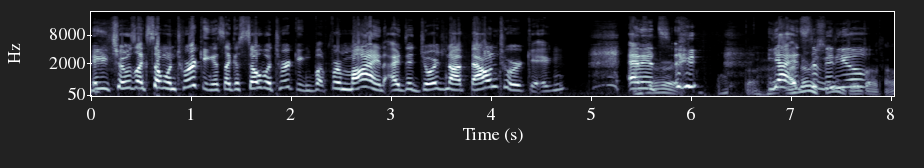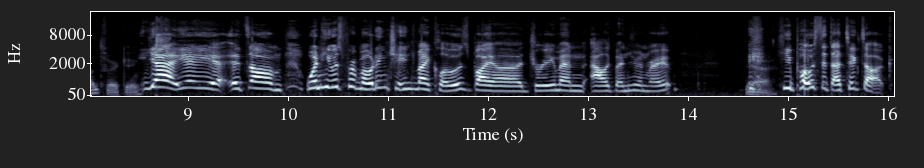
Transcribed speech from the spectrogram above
it shows like someone twerking. It's like a Silva twerking, but for mine, I did GeorgeNotFound twerking, and I've it's. never- What the heck? Yeah, I've it's the video- Yeah, yeah, yeah. It's um when he was promoting "Change My Clothes" by uh Dream and Alec Benjamin, right? Yeah. He posted that TikTok,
